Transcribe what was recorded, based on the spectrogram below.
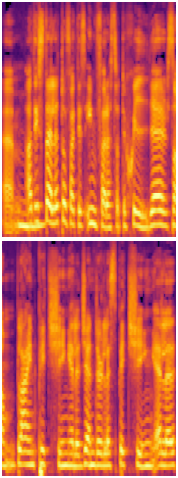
Um, mm. Att istället då faktiskt införa strategier som blind pitching eller genderless pitching eller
